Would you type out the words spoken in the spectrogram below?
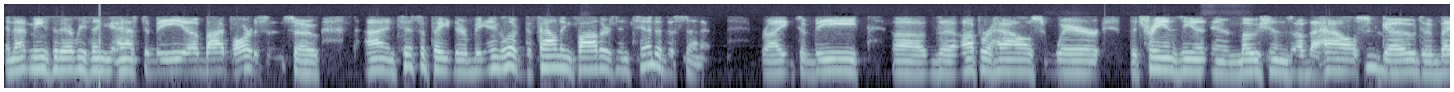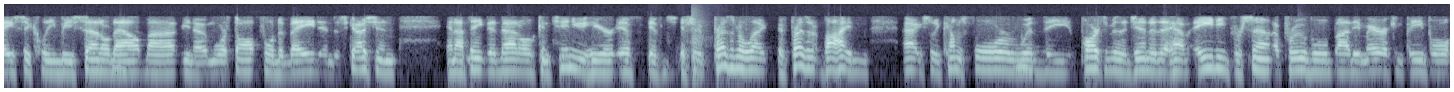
And that means that everything has to be uh, bipartisan. So I anticipate there being, look, the founding fathers intended the Senate, right, to be uh, the upper house where the transient emotions of the House go to basically be settled out by, you know, more thoughtful debate and discussion and I think that that'll continue here if if if President elect if President Biden actually comes forward with the parts of his agenda that have 80% approval by the American people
